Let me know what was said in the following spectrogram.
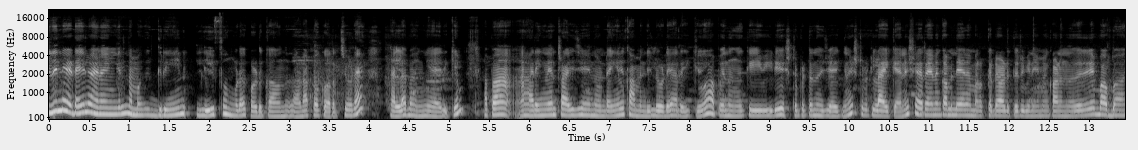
ഇതിന്റെ ഇടയിൽ വേണമെങ്കിൽ നമുക്ക് ഗ്രീൻ ലീഫും കൂടെ കൊടുക്കാവുന്നതാണ്. അപ്പോൾ കുറച്ചുകൂടെ നല്ല ഭംഗിയായിരിക്കും. അപ്പോൾ ആരെങ്കിലും ട്രൈ ചെയ്യുന്നുണ്ടെങ്കിൽ കമന്റിലൂടെ അറിയിക്കുക. അപ്പോൾ നിങ്ങൾക്ക് ഈ വീഡിയോ ഇഷ്ടപ്പെട്ടെന്ന് വിചാരിക്കുന്നു. ഇഷ്ടപ്പെട്ട് ലൈക്ക് ചെയ്യാനും ഷെയർ ചെയ്യാനും കമന്റ് ചെയ്യാനും മറക്കരുത്. അടുത്തൊരു വീഡിയോ കാണുന്നത് ബൈ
